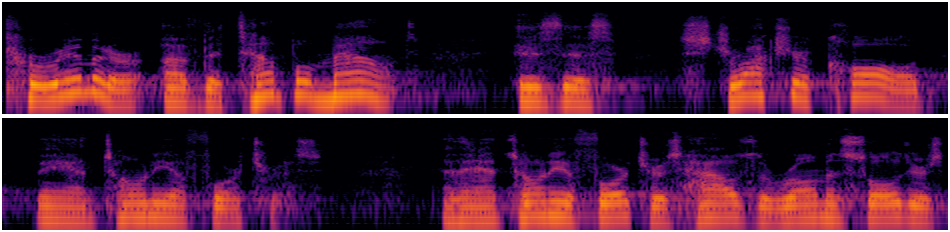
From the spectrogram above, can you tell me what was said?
perimeter of the Temple Mount is this structure called the Antonia Fortress. And the Antonia Fortress housed the Roman soldiers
